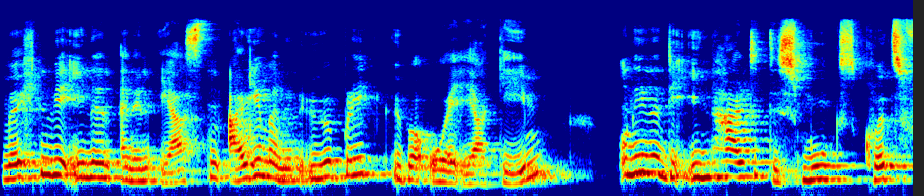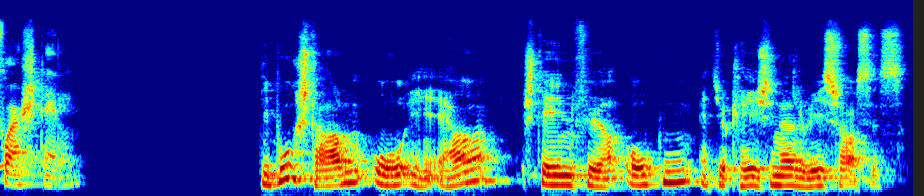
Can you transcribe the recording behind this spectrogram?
möchten wir Ihnen einen ersten allgemeinen Überblick über OER geben und Ihnen die Inhalte des MOOCs kurz vorstellen. Die Buchstaben OER stehen für Open Educational Resources,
